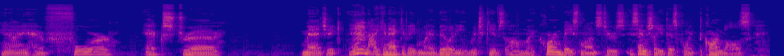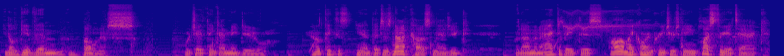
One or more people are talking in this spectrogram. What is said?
And I have 4 extra magic, and I can activate my ability, which gives all my corn-based monsters, essentially at this point the cornballs, it'll give them a bonus, which I think I may do. I don't think this, yeah, that does not cost magic, but I'm going to activate this. All my corn creatures gain plus 3 attack,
